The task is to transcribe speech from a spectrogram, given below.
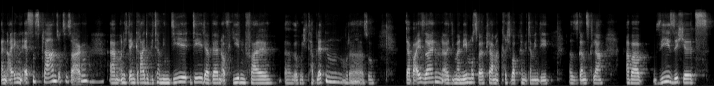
einen eigenen Essensplan sozusagen. Mhm. Ähm, und ich denke gerade Vitamin D, D, da werden auf jeden Fall äh, irgendwelche Tabletten oder mhm. so dabei sein, äh, die man nehmen muss, weil klar, man kriegt überhaupt kein Vitamin D. Das ist ganz klar. Aber wie sich jetzt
